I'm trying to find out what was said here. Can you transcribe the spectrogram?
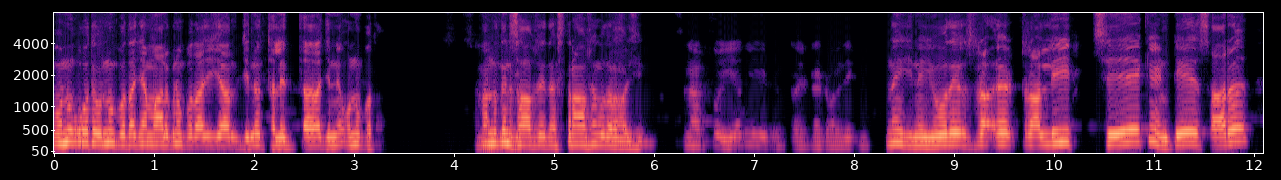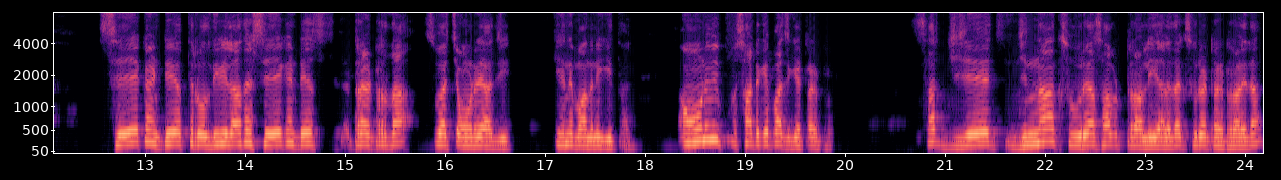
ਉਹਨੂੰ ਉਹ ਤੇ ਉਹਨੂੰ ਪਤਾ ਜਾਂ ਮਾਲਕ ਨੂੰ ਪਤਾ ਜੀ ਜਾਂ ਜਿਹਨੇ ਥੱਲੇ ਦਿੱਤਾ ਜਿਹਨੇ ਉਹਨੂੰ ਪਤਾ। ਸਾਨੂੰ ਤਾਂ ਇਨਸਾਫ ਚਾਹੀਦਾ ਸਤਨਾਮ ਸਿੰਘ ਉਹਦਾ ਨਾਮ ਸੀ ਸਨਾਖਤ ਹੋਈ ਆ ਦੀ ਟਰੈਕਟਰ ਵਾਲੇ ਦੀ? ਨਹੀਂ ਜੀ ਨਹੀਂ ਉਹਦੇ ਟਰਾ- ਅਹ ਟਰਾਲੀ 6 ਘੰਟੇ ਸਰ 6 ਘੰਟੇ ਉੱਥੇ ਰੁਲਦੀ ਰਹੀ ਲਾ ਤੇ 6 ਘੰਟੇ ਸ- ਟਰੈਕਟਰ ਦਾ ਸਵਿਚ ਆਉਣ ਰਿਹਾ ਜੀ ਕਿਸੇ ਨੇ ਬੰਦ ਨਹੀਂ ਕੀਤਾ। ਆਉਣ ਵੀ ਛੱਡ ਕੇ ਭੱਜ ਗਿਆ ਟਰੈਕਟਰ। ਸਰ ਜੇ ਜਿੰਨਾ ਕਸੂਰ ਆ ਸਭ ਟਰਾਲੀ ਵਾਲੇ ਦਾ ਕਸੂਰ ਆ ਟਰੈਕਟਰ ਵਾਲੇ ਦਾ।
